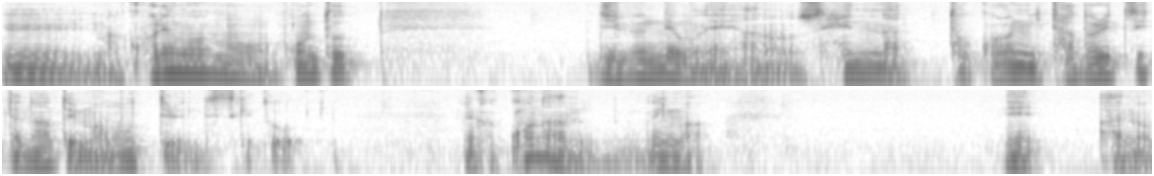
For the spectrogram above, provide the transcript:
うんまあこれももう本当自分でもねあの変なところにたどり着いたなと今思ってるんですけどなんかコナンが今ねあの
